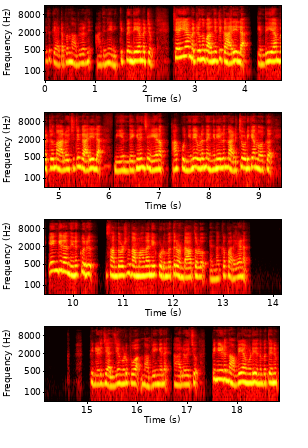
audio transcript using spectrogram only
ഇത് കേട്ടപ്പോ നബി പറഞ്ഞു അതിന് എനിക്കിപ്പോ എന്ത് ചെയ്യാൻ പറ്റും? ചെയ്യാൻ പറ്റുമെന്ന് പറഞ്ഞിട്ട് കാര്യമില്ല. എന്ത് ചെയ്യാൻ പറ്റുമെന്ന് ആലോചിച്ചിട്ടും കാര്യമില്ല. നീ എന്തെങ്കിലും ചെയ്യണം. ആ കുഞ്ഞിനെ ഇവിടെ നിന്ന് എങ്ങനെയെങ്കിലും അടിച്ചോടിക്കാൻ നോക്ക്. എങ്കിലാ നിനക്കൊരു സന്തോഷ സമാധാനം ഈ കുടുംബത്തിൽ ഉണ്ടാകത്തുള്ളൂ എന്നൊക്കെ പറയാണ്. പിന്നീട് ജലജ അങ്ങോട്ട് പോവാ. നവി ഇങ്ങനെ ആലോചിച്ചു. പിന്നീട് നവി അങ്ങോട്ട് ചെന്നപ്പോഴത്തേനും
